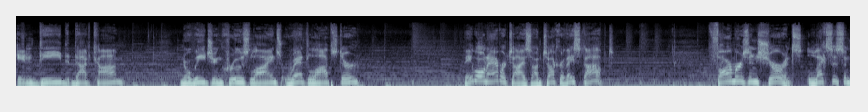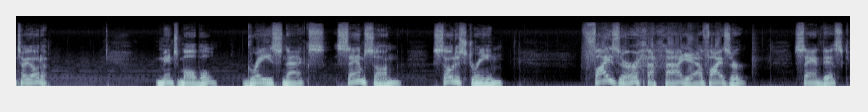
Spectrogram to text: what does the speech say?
Indeed.com, Norwegian Cruise Lines, Red Lobster. They won't advertise on Tucker. They stopped. Farmers Insurance, Lexus and Toyota, Mint Mobile, Gray's Snacks, Samsung, SodaStream, Pfizer, yeah, Pfizer, SanDisk.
